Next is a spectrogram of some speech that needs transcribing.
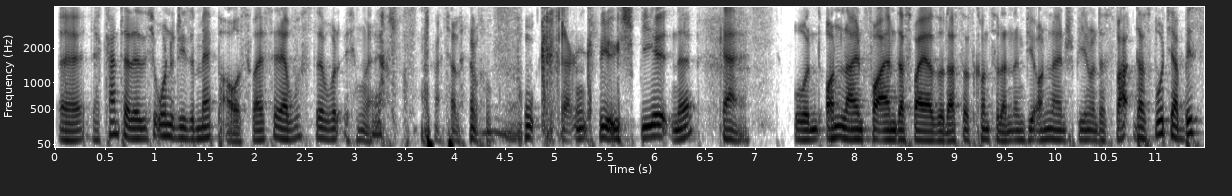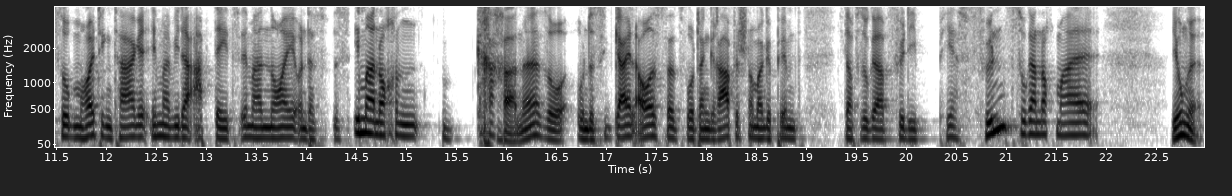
Äh, der kannte der sich ohne diese Map aus, weißt du? Der wusste, wo, ich meine, der hat einfach so krank viel gespielt, ne? Geil. Und online vor allem, das war ja so, dass das konntest du dann irgendwie online spielen. Und das war, das wurde ja bis zum heutigen Tage immer wieder Updates, immer neu. Und das ist immer noch ein Kracher, ne? So, und es sieht geil aus, das wurde dann grafisch nochmal gepimpt. Ich glaube sogar für die PS5 sogar nochmal. Junge,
